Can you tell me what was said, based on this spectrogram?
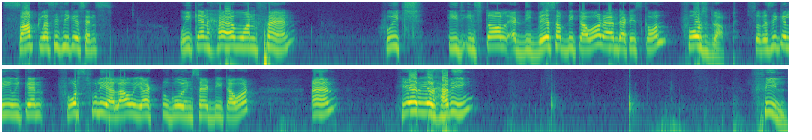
sub classifications we can have one fan which is installed at the base of the tower and that is called forced draft. So, basically we can forcefully allow air to go inside the tower and here we are having fill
